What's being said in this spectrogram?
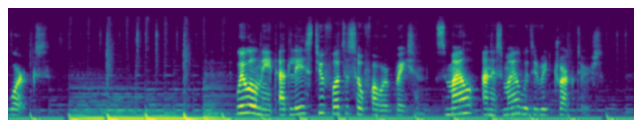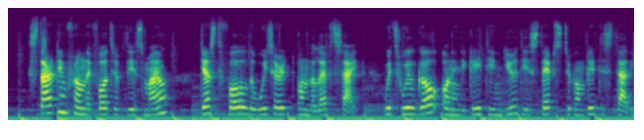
works. We will need at least two photos of our patient, smile and smile with the retractors. Starting from the photo of the smile, just follow the wizard on the left side, which will go on indicating you the steps to complete the study.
